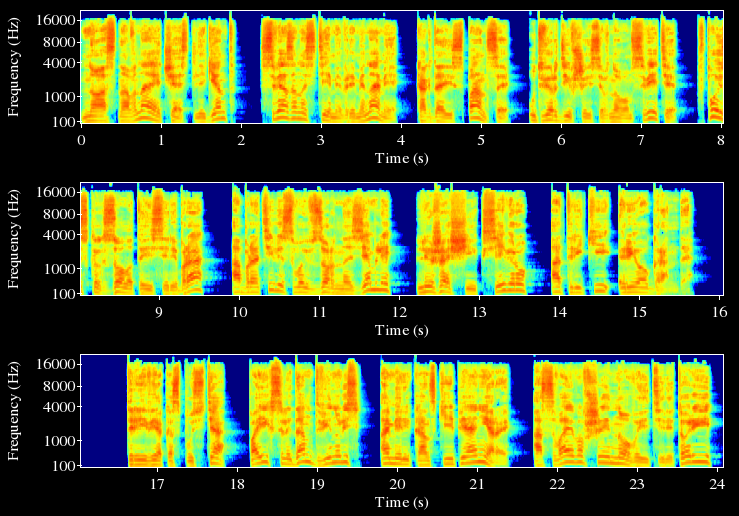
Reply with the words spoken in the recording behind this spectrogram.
Но основная часть легенд связана с теми временами, когда испанцы, утвердившиеся в Новом Свете, в поисках золота и серебра, обратили свой взор на земли, лежащие к северу от реки Рио-Гранде. Три века спустя по их следам двинулись американские пионеры, осваивавшие новые территории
